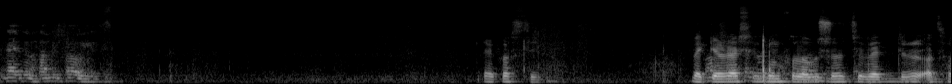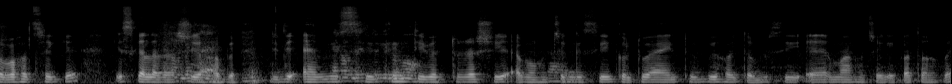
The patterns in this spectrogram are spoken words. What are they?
এটা একদম সামনে পাওয়া হয়ে গেছে একস্তি ভেক্টর রাশির গুণফল অবশ্যই হচ্ছে ভেক্টর অথবা হচ্ছে কি স্কেলার রাশি হবে। যদি এ বি সি তিনটি ভেক্টর রাশি এবং হচ্ছে কি c equal to i into b হয়, তবে সি এর মান হচ্ছে কি কত হবে?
